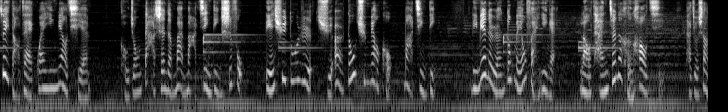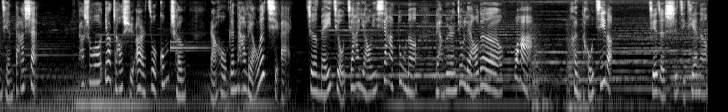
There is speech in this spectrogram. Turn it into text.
醉倒在观音庙前，口中大声的谩骂静定师父。连续多日，许二都去庙口骂静定，里面的人都没有反应。哎，老谭真的很好奇，他就上前搭讪。他说要找许二做工程，然后跟他聊了起来。这美酒佳肴一下肚呢，两个人就聊的话很投机了。接着十几天呢，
